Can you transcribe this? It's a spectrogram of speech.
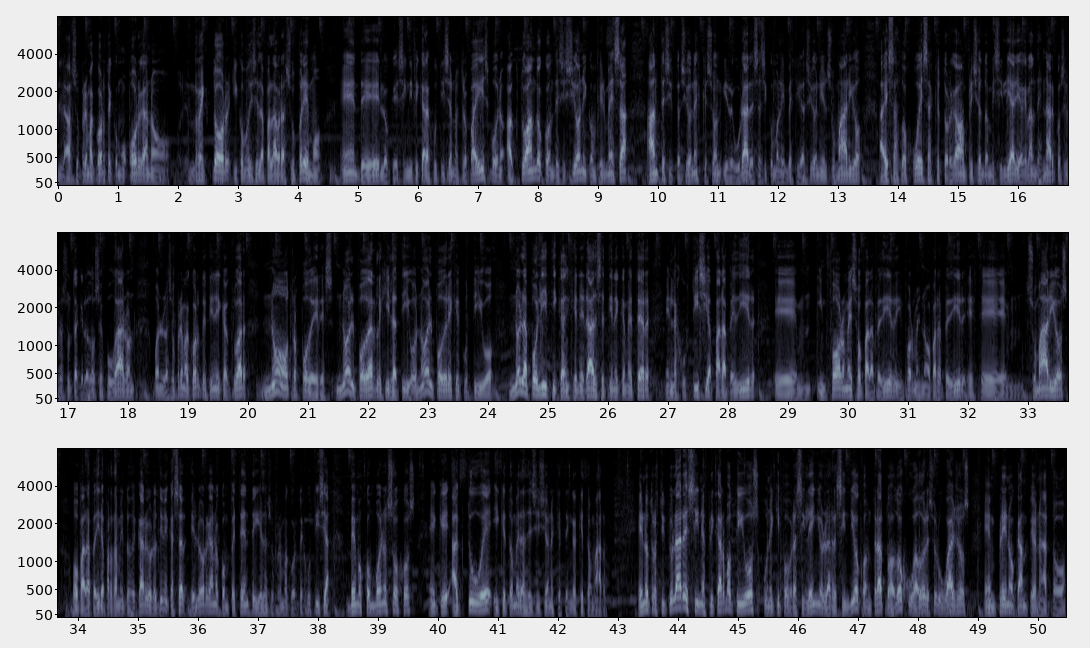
la Suprema Corte como órgano rector y como dice la palabra supremo eh, de lo que significa la justicia en nuestro país, bueno, actuando con decisión y con firmeza ante situaciones que son irregulares, así como la investigación y el sumario a esas dos juezas que otorgaban prisión domiciliaria a grandes narcos y resulta que los dos se fugaron. Bueno, la Suprema Corte tiene que actuar no otros poderes, no el poder legislativo, no el poder ejecutivo, no la política en general se tiene que meter en la justicia para pedir eh, informes o para pedir informes, no, para pedir este, sumarios o para pedir apartamentos de cargo, lo tiene que hacer el órgano competente y es la Suprema Corte de Justicia. Vemos con buenos ojos eh, que actúe y que tome las decisiones que tenga que tomar. En otros titulares, sin explicar motivos, un equipo brasileño le rescindió contrato a dos jugadores uruguayos en pleno campeonato.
